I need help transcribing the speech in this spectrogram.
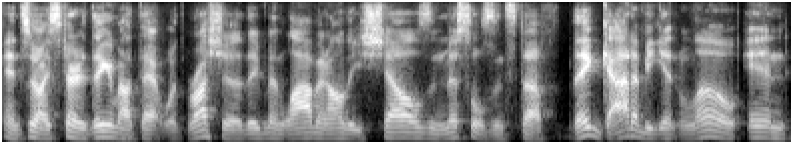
And so I started thinking about that with Russia. They've been lobbing all these shells and missiles and stuff. They got to be getting low and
